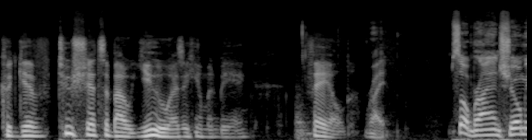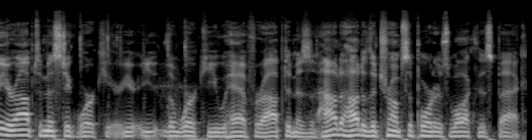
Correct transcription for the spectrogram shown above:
could give two shits about you as a human being failed. Right. So, Brian, show me your optimistic work here, your, the work you have for optimism. How do, how do the Trump supporters walk this back?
